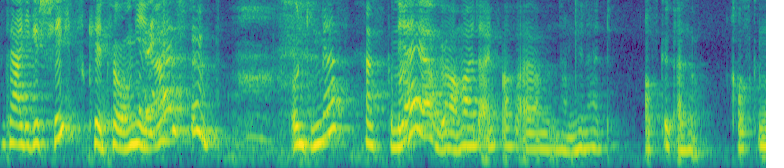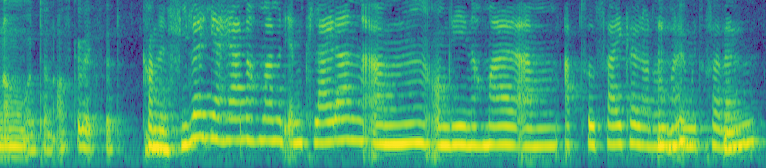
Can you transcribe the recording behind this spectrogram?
Total die Geschichtskittung hier. Ja, stimmt. Und ging das? Hast du gemacht? Ja, ja, wir haben halt einfach, ähm, haben den halt ausge also rausgenommen und dann ausgewechselt. Kommen denn viele hierher nochmal mit ihren Kleidern, ähm, um die nochmal ähm, abzucyceln oder nochmal irgendwie zu verwenden?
